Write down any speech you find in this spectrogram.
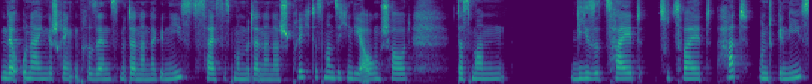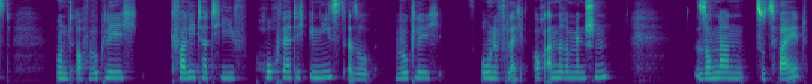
in der uneingeschränkten Präsenz miteinander genießt. Das heißt, dass man miteinander spricht, dass man sich in die Augen schaut, dass man diese Zeit zu zweit hat und genießt und auch wirklich qualitativ hochwertig genießt, also wirklich ohne vielleicht auch andere Menschen, sondern zu zweit.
